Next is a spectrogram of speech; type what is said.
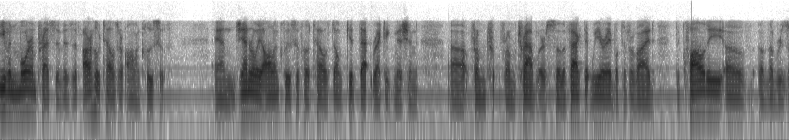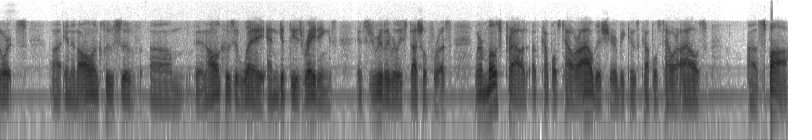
even more impressive is that our hotels are all inclusive, and generally all inclusive hotels don't get that recognition uh, from tr- from travelers. So the fact that we are able to provide the quality of, of the resorts uh, in an all-inclusive um, in an all-inclusive way and get these ratings, it's really really special for us. We're most proud of Couples Tower Isle this year because Couples Tower Isle's uh, spa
